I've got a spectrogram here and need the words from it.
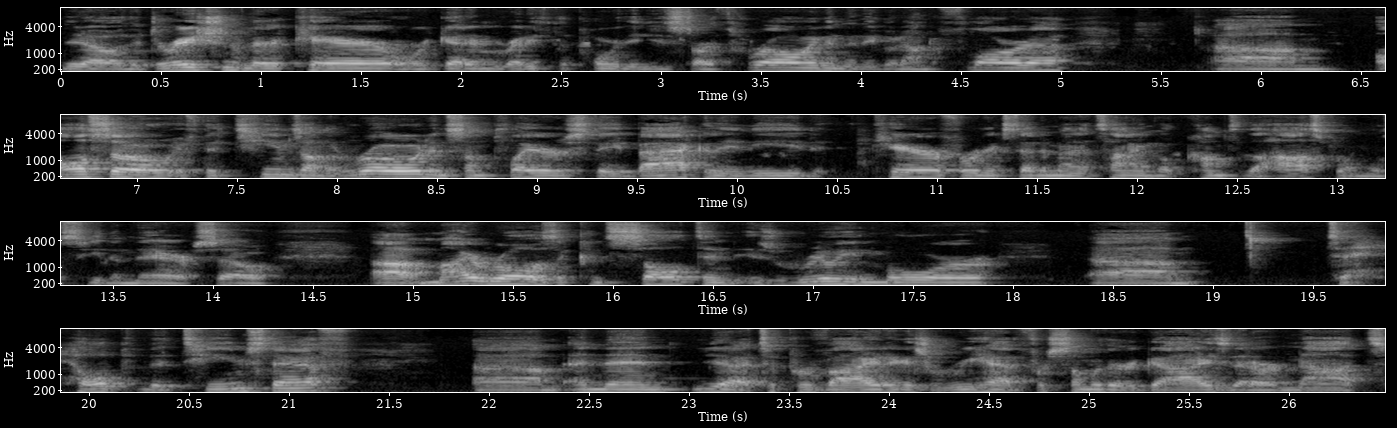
you know the duration of their care or get them ready to the point where they need to start throwing, and then they go down to Florida. Um, also, if the team's on the road and some players stay back and they need care for an extended amount of time, they'll come to the hospital and we'll see them there. So, uh, my role as a consultant is really more um, to help the team staff. Um, and then, yeah, to provide, I guess, rehab for some of their guys that are not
